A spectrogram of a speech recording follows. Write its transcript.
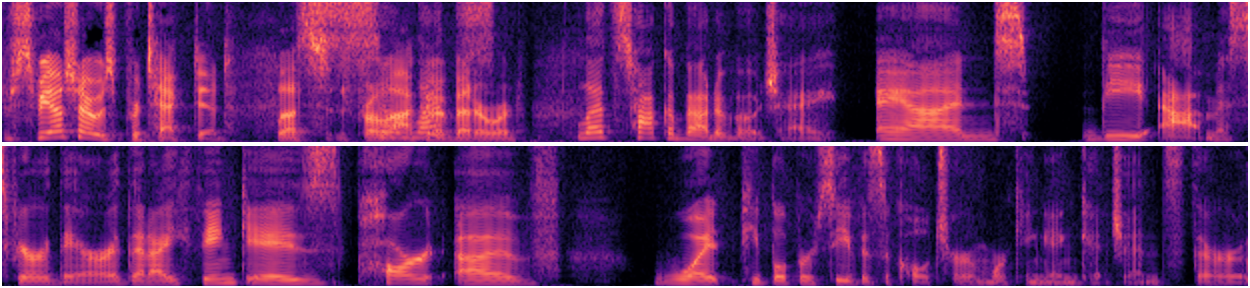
Spiaggia I was protected, let's for so lack of a better word. Let's talk about A Voce and the atmosphere there that I think is part of what people perceive as a culture in working in kitchens. They're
